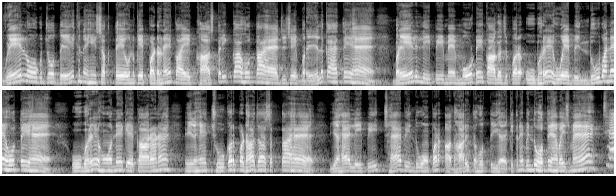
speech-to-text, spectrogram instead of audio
वे लोग जो देख नहीं सकते, उनके पढ़ने का एक खास तरीका होता है, जिसे ब्रेल कहते हैं। ब्रेल लिपि में मोटे कागज़ पर उभरे हुए बिंदु बने होते हैं। उभरे होने के कारण इन्हें छूकर पढ़ा जा सकता है। यह लिपि छह बिंदुओं पर आधारित होती है। कितने बिंदु होते हैं भाई इसमें? छह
